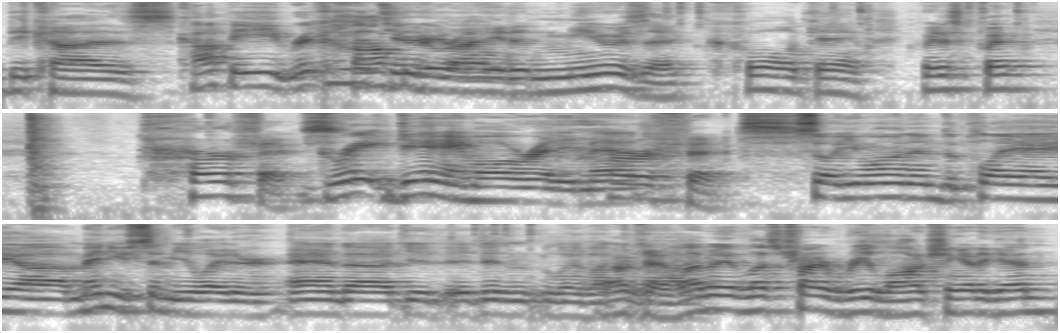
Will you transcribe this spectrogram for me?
because Copy written material. copyrighted music. Cool game. Can we just quit? Perfect. Great game already, man. Perfect. So you wanted him to play a uh, menu simulator, and uh, it it didn't live up to Okay, let me let's try relaunching it again.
